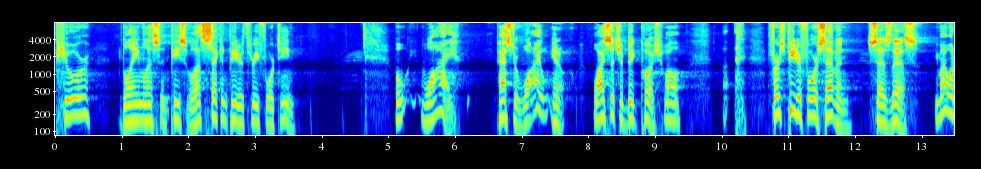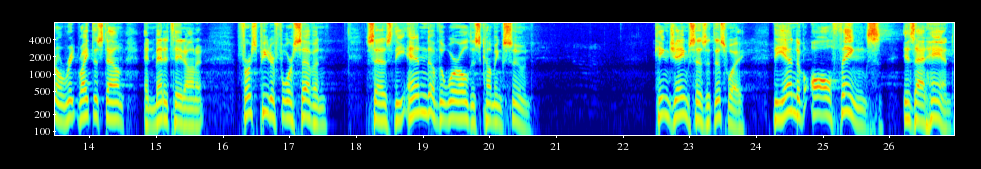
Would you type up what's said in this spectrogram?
Pure, blameless, and peaceable. That's 2 Peter 3:14. But why? Pastor, why, you know, why such a big push? Well, uh, 1 Peter 4 7 says this. You might want to re- write this down and meditate on it. 1 Peter 4 7 says, The end of the world is coming soon. King James says it this way The end of all things is at hand.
